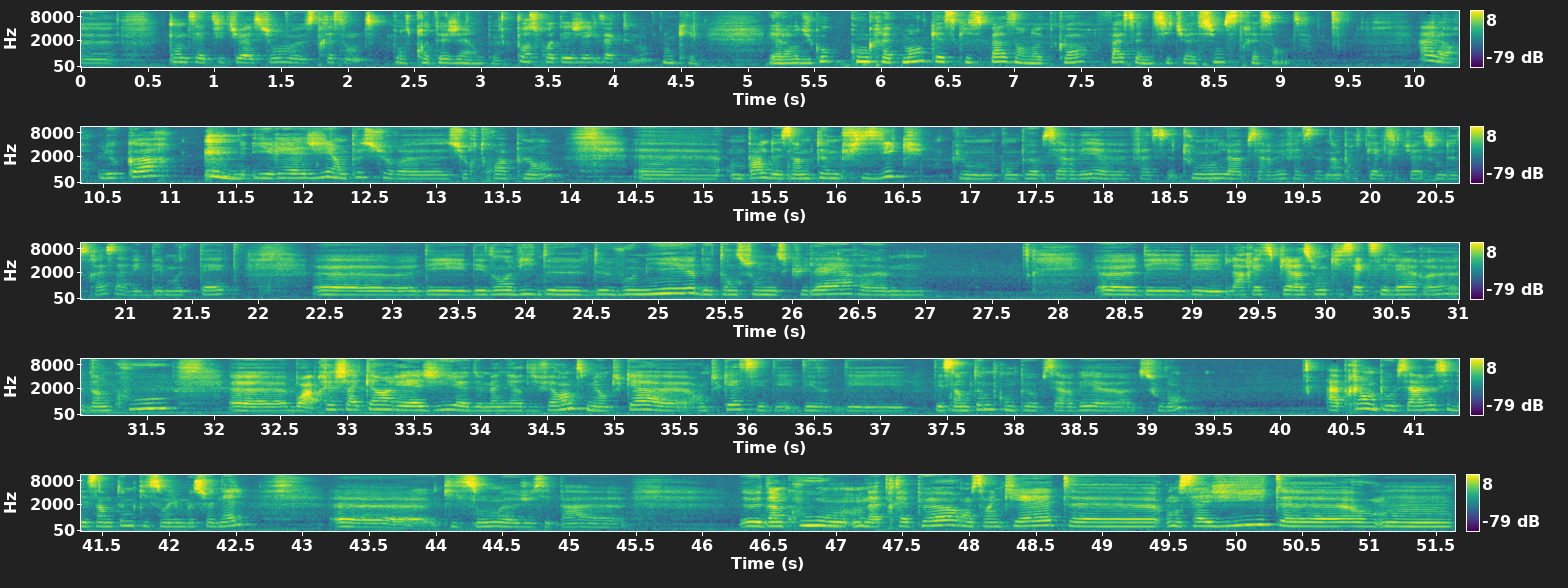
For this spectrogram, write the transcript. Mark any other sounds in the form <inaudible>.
contre cette situation stressante. Pour se protéger un peu. Pour se protéger, exactement. Ok. Et alors, du coup, concrètement, qu'est-ce qui se passe dans notre corps face à une situation stressante? Alors, le corps, <clears throat> il réagit un peu sur, sur trois plans. on parle de symptômes physiques qu'on peut observer euh, face, tout le monde l'a observé face à n'importe quelle situation de stress avec des maux de tête, euh, des, envies de, vomir, des tensions musculaires. Euh, la respiration qui s'accélère d'un coup. bon, après, chacun réagit de manière différente, mais en tout cas, en tout cas c'est des, des, symptômes qu'on peut observer souvent. Après, on peut observer aussi des symptômes qui sont émotionnels, qui sont, je sais pas, d'un coup, on, a très peur, on s'inquiète, euh, on s'agite, euh,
